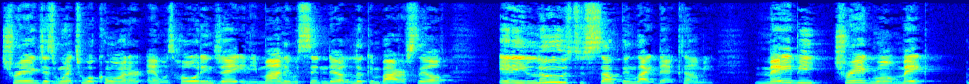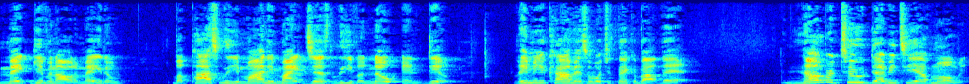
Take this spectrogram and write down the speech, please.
Trig just went to a corner and was holding Jake, and Imani was sitting there looking by herself. It alludes to something like that coming. Maybe Trig won't make make give an ultimatum, but possibly Imani might just leave a note and dip. Leave me your comments on what you think about that. Number two WTF moment.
